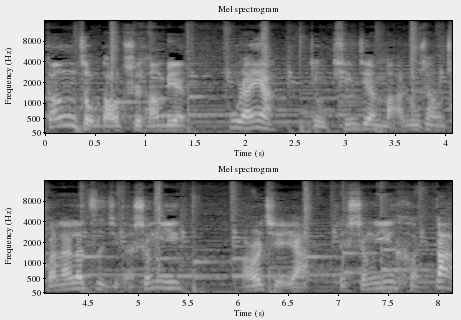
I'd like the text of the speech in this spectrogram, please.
刚走到池塘边，突然呀，就听见马路上传来了自己的声音，而且呀，这声音很大，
